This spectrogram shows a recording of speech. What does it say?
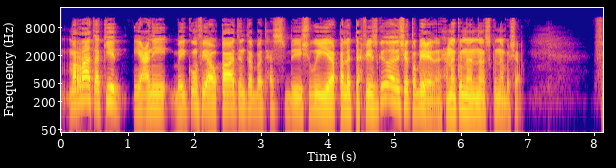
مرات أكيد يعني بيكون في أوقات أنت بتحس بشوية قله تحفيز كذا هذا شيء طبيعي إحنا كنا الناس كنا بشر. ف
